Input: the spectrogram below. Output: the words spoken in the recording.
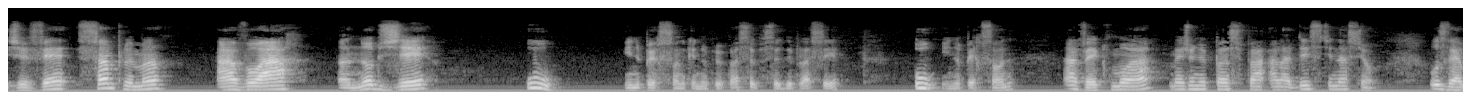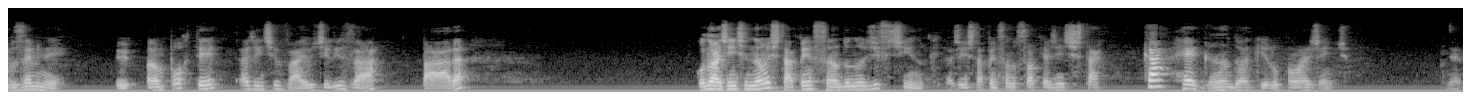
je vais simplement avoir un objet ou une personne qui ne peut pas se, se déplacer, ou une personne avec moi, mais je ne pense pas à la destination. Os verbos emmener e emporter a gente vai utilizar para quando a gente não está pensando no destino. A gente está pensando só que a gente está carregando aquilo com a gente. Né?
